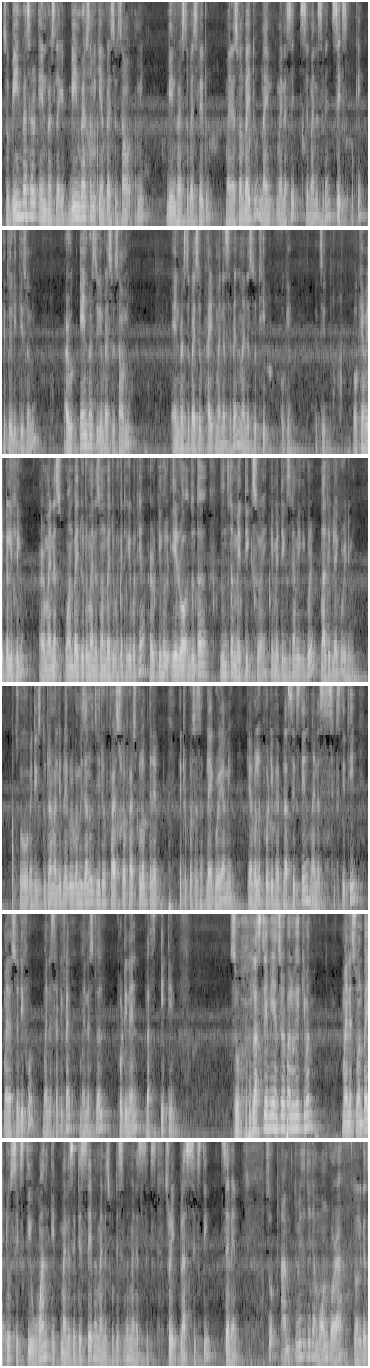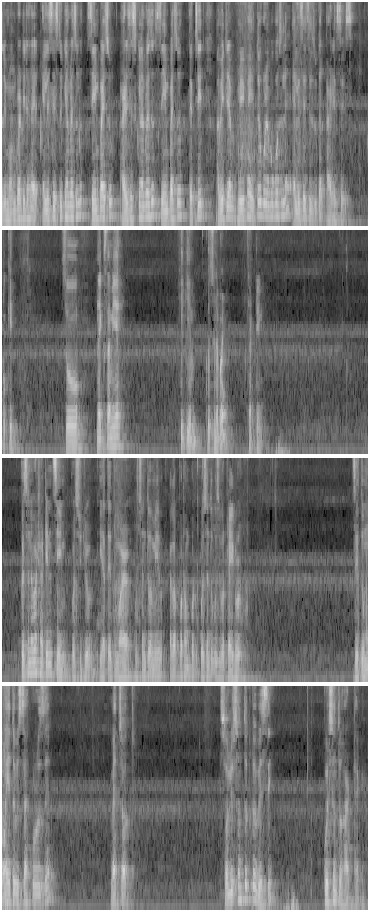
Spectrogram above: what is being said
চ' বি ইনভাৰ্চ আৰু এ ইনভাৰ্চ লাগে। বি ইনভাৰ্চ আমি কিমান পাইছিলোঁ? চাওঁ আমি। বি ইনভাৰ্চটো পাইছিলোঁ এইটো minus one by two nine minus eight minus seven six okay সেইটোৱে লিখিছোঁ আমি আৰু এ ইনভাৰ্চটো কিমান পাইছিলোঁ চাওঁ আমি এ ইনভাৰ্চটো পাইছোঁ five minus seven minus two three okay that's it okay আমি এটা লিখিলোঁ আৰু মাইনাছ ওৱান বাই টুটো মাইনাছ ওৱান বাই টু ভাগে থাকিব এতিয়া আৰু কি হ'ল এই ৰ যোনটা যোনটা মেট্ৰিক্স হয় সেই মেট্ৰিক্স দুটা আমি কি কৰিম মাল্টিপ্লাই কৰি দিম চ' মেট্ৰিক্স দুটাৰ মাল্টিপ্লাই কৰিব আমি জানো যিহেতু ফাৰ্ষ্ট ৰ ফাৰ্ষ্ট কলম তেনে সেইটো প্ৰচেছ এপ্লাই কৰি আমি কিমান পালোঁ forty five plus sixteen minus sixty three minus twenty four minus thirty five minus twelve forty nine plus eighteen so' lastly আমি এনচাৰ পালোঁগৈ কিমান? Minus one by two sixty one eight minus eighty seven minus forty seven minus six sorry plus sixty seven so' তুমি যদি এতিয়া মন কৰা তোমালোকে যদি মন কৰা তেতিয়াহ'লে এল এছ এছটো কিমান পাইছিলোঁ? ছেইম পাইছোঁ আৰ এছ এছ কিমান পাইছোঁ? ছেইম পাইছোঁ ডেটছ ইট আমি এতিয়া ভেৰিফাই সেইটোৱে কৰিব কৈছিলে L S S equal R S S okay so' next আমি শিকিম question number thirteen question number thirteen same procedure ইয়াতে তোমাৰ কুৱেশ্যনটো আমি আগত প্ৰথম কুৱেশ্যনটো বুজিব ট্ৰাই কৰোঁ। যিহেতু মই এইটো বিশ্বাস কৰোঁ যে মেথছত চলিউশ্যনটোতকৈ বেছি কুৱেশ্যনটো হাৰ্ড থাকে।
